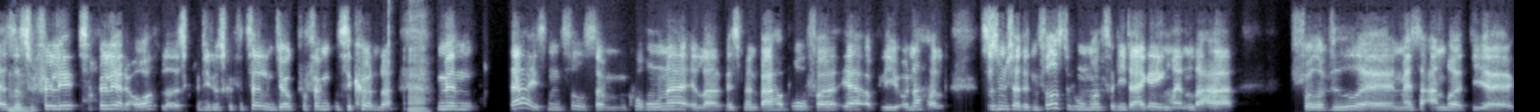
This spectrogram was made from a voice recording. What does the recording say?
Altså, mm. selvfølgelig, selvfølgelig er det overfladisk, fordi du skal fortælle en joke på 15 sekunder. Ja. Men der i sådan en tid som corona, eller hvis man bare har brug for ja, at blive underholdt, så synes jeg, det er den fedeste humor, fordi der ikke er en eller anden, der har fået at vide af en masse andre, at de er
